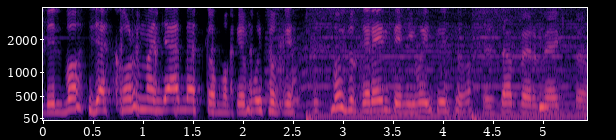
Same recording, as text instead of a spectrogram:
del boss Jack Horseman ya andas como que muy, muy sugerente, mi güey Chucho. Está perfecto.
